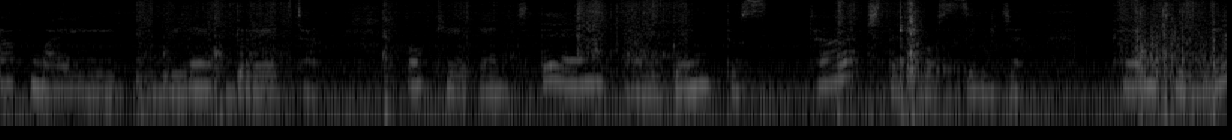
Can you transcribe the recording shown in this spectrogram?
have my grater. Okay and then I'm going to start the procedure. Kindly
